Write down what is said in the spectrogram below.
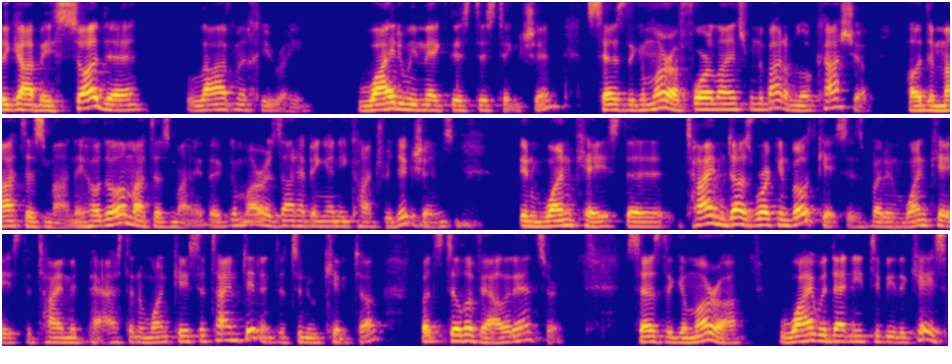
Digabe sode lav mechirahi. Why do we make this distinction? Says the Gemara, four lines from the bottom, lo kasha, hadamatazmane, hodolamatazmane. The Gemara is not having any contradictions in one case, the time does work in both cases, but in one case, the time had passed, and in one case, the time didn't. It's a new kimta, but still a valid answer. Says the Gemara, why would that need to be the case?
